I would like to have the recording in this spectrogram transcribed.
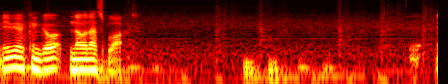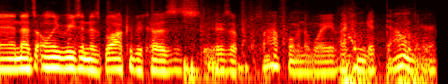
Maybe I can go up. No, that's blocked. And that's the only reason it's blocked because there's a platform in the way if I can get down there.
